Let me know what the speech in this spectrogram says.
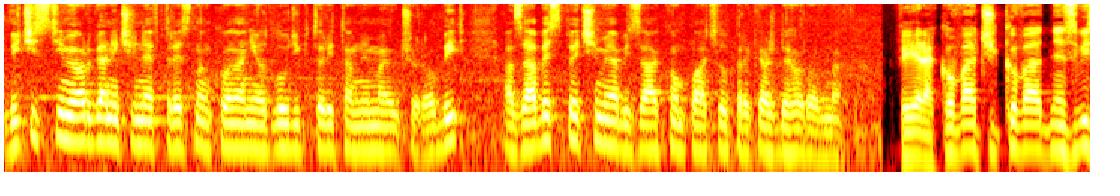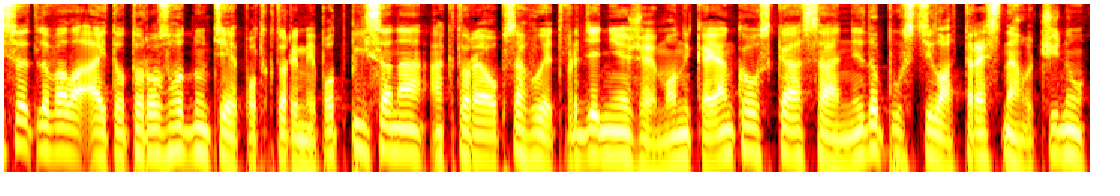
vyčistíme orgány činné v trestnom konaní od ľudí, ktorí tam nemajú čo robiť a zabezpečíme, aby zákon platil pre každého rovnako. Viera Kováčiková dnes vysvetľovala aj toto rozhodnutie, pod ktorým je podpísaná a ktoré obsahuje tvrdenie, že Monika Jankovská sa nedopustila trestného činu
